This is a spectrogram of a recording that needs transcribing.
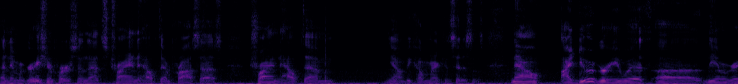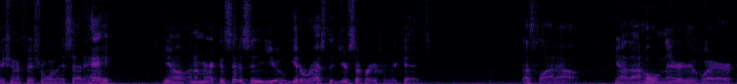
an immigration person that's trying to help them process, trying to help them, you know, become American citizens. Now, I do agree with uh, the immigration official when they said, "Hey, you know, an American citizen, you get arrested, you're separated from your kids." That's flat out. You know that whole narrative where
